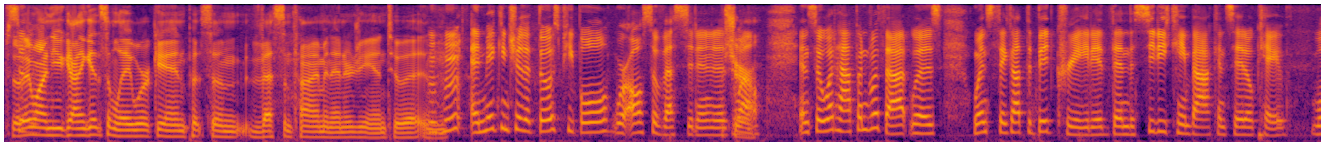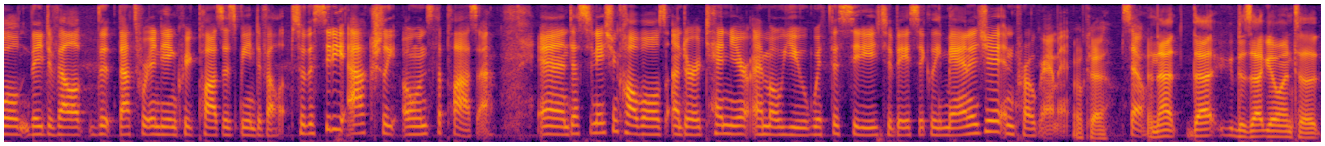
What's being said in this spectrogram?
So, So they the- wanted you kind of get some legwork in, put some, invest some time and energy into it. And Mhm. and making sure that those people were also vested in it as Sure. well. And so what happened with that was once they got the bid created, then the city came back and said, okay, well, they develop that. That's where Indian Creek Plaza is being developed. So the city actually owns the plaza, and Destination is under a 10-year MOU with the city to basically manage it and program it. Okay. So- and that that does that go into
